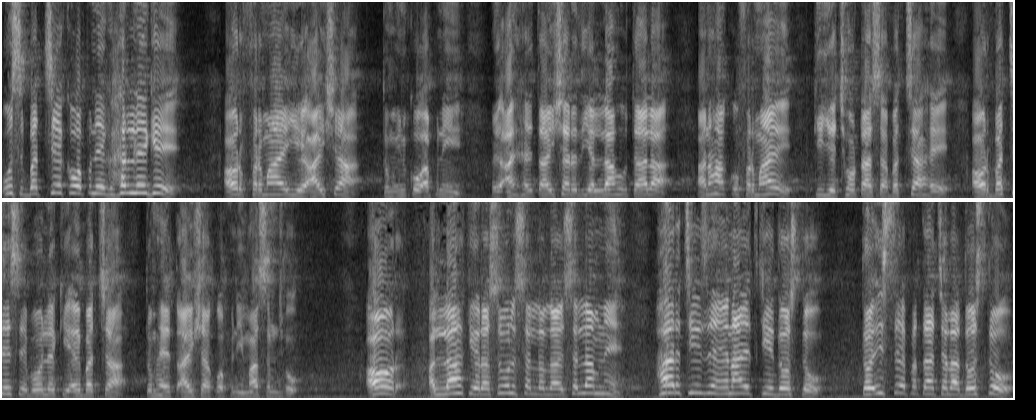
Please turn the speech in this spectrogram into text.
اس بچے کو اپنے گھر لے گئے اور فرمایا، یا عائشہ، تم ان کو اپنی عائشہ رضی اللہ تعالیٰ عنہا کو فرمائے کہ یہ چھوٹا سا بچہ ہے اور بچے سے بولے کہ اے بچہ، تمہیں عائشہ کو اپنی ماں سمجھو۔ اور اللہ کے رسول صلی اللہ علیہ وسلم نے ہر چیزیں عنایت کی دوستو۔ تو اس سے پتہ چلا دوستو،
